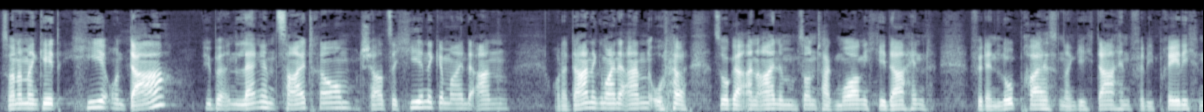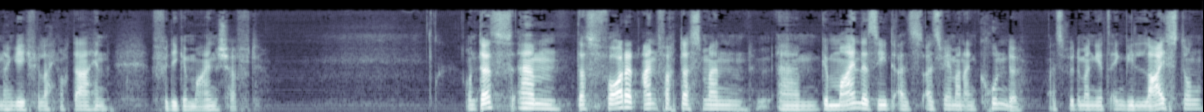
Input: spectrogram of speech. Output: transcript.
sondern man geht hier und da über einen langen Zeitraum, schaut sich hier eine Gemeinde an oder da eine Gemeinde an oder sogar an einem Sonntagmorgen, ich gehe dahin für den Lobpreis und dann gehe ich dahin für die Predigt und dann gehe ich vielleicht noch dahin für die Gemeinschaft. Und das, ähm, das fordert einfach, dass man ähm, Gemeinde sieht, als, als wäre man ein Kunde, als würde man jetzt irgendwie Leistung,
